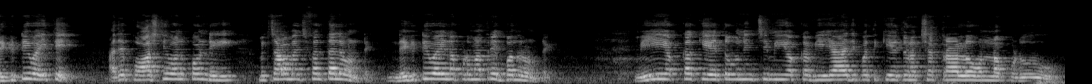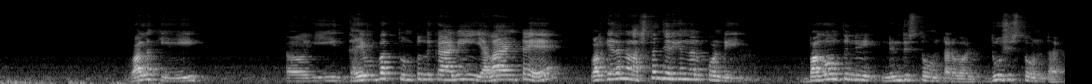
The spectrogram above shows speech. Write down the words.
నెగిటివ్ అయితే అదే పాజిటివ్ అనుకోండి మీకు చాలా మంచి ఫలితాలే ఉంటాయి. నెగిటివ్ అయినప్పుడు మాత్రం ఇబ్బందులు ఉంటాయి. మీ యొక్క కేతువు నుంచి మీ యొక్క వ్యయాధిపతి కేతు నక్షత్రాల్లో ఉన్నప్పుడు వాళ్ళకి ఈ దైవభక్తి ఉంటుంది కానీ ఎలా అంటే వాళ్ళకి ఏదైనా నష్టం జరిగిందనుకోండి భగవంతుని నిందిస్తూ ఉంటారు వాళ్ళు దూషిస్తూ ఉంటారు.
